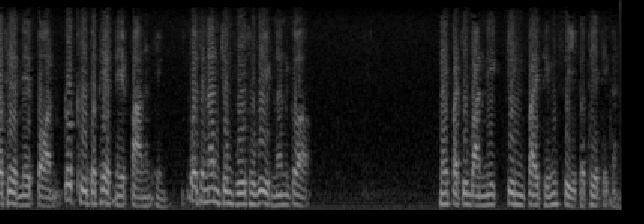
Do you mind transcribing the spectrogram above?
ประเทศเนปาลก็คือประเทศเนปาลนั่นเอง เพราะฉะนั้นชมพูทวีปนั้นก็ ในปัจจุบันนี้กินไปถึงสี่ประเทศด้วยกัน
